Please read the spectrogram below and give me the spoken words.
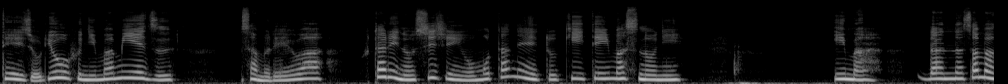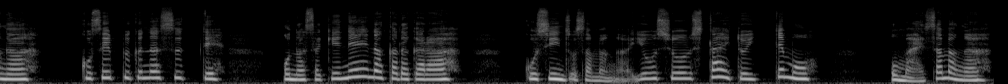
定女両夫にまみえず侍は二人の主人を持たねえと聞いていますのに今旦那様がご切腹なすってお情けねえ中だからご親族様が養子をしたいと言ってもお前様が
